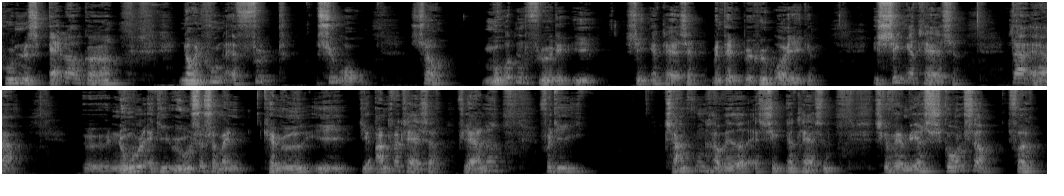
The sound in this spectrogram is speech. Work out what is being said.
hundenes alder at gøre. Når en hund er fyldt syv år, så må den flytte i seniorklasse, men den behøver ikke. I seniorklasse, der er øh, nogle af de øvelser, som man kan møde i de andre klasser, fjernet, fordi tanken har været, at seniorklassen skal være mere skånsom for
